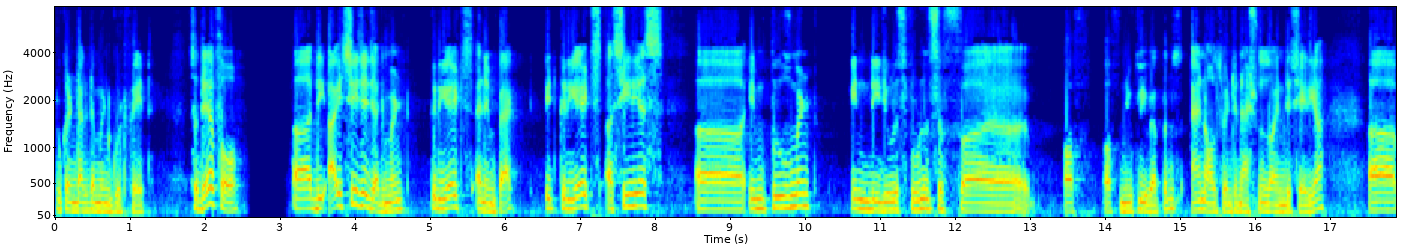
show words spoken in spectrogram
to conduct them and good faith so therefore the I C J judgment creates an impact it creates a serious improvement in the of of nuclear weapons and also international law in this area. Uh,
